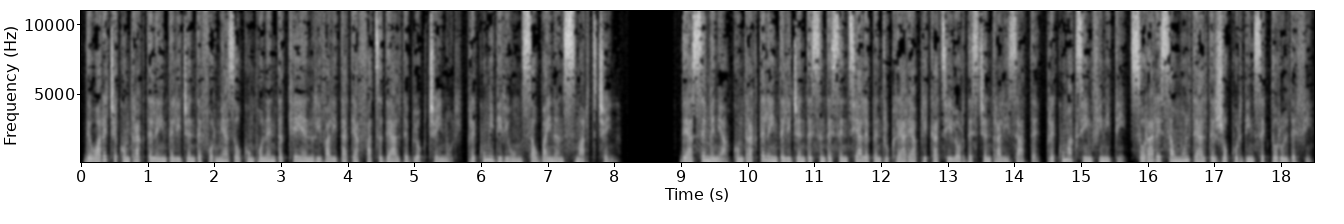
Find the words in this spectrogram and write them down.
deoarece contractele inteligente formează o componentă cheie în rivalitatea față de alte blockchain-uri, precum Ethereum sau Binance Smart Chain. De asemenea, contractele inteligente sunt esențiale pentru crearea aplicațiilor descentralizate, precum Axie Infinity, Sorare sau multe alte jocuri din sectorul DeFi.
